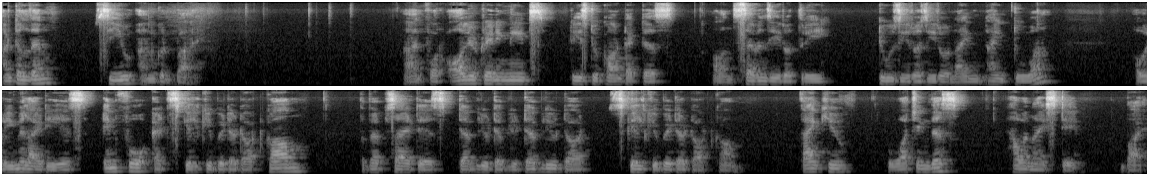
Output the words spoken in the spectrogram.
Until then see you and goodbye and for all your training needs please do contact us on 703 200 9921 our email id is info at skillcubator.com the website is www.skillcubator.com thank you for watching this. Have a nice day. Bye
